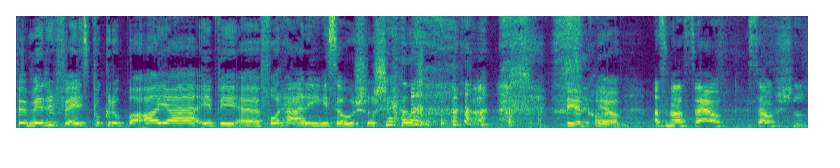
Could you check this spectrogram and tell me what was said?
bei mir in der Facebook-Gruppe, ah ja, ich bin äh, vorherige Social Shell. Sehr cool. Ja. Also was du auch Social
